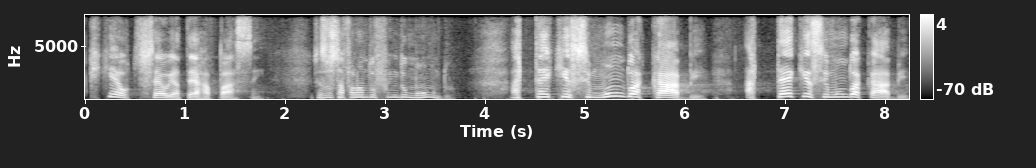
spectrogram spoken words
O que é o céu e a terra passem? Jesus está falando do fim do mundo. Até que esse mundo acabe, até que esse mundo acabe,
